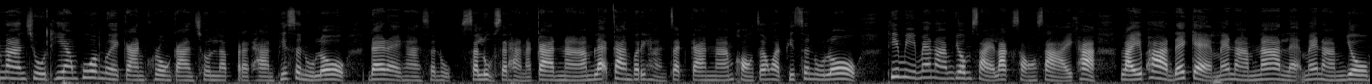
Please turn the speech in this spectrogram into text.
ำนาญชูเที่ยงผู้อำนวยการโครงการชนรับประทานพิษณุโลก ได้รายงานสรุปสรุปสถานการณ์น้ำและการบริหารจัดการน้ำของจังหวัดพิษณุโลก ที่มีแม่น้ำยมสายหลักสองสายค่ะ ไหลผ่านได้แก่แม่น้ำน่านและแม่น้ำยม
